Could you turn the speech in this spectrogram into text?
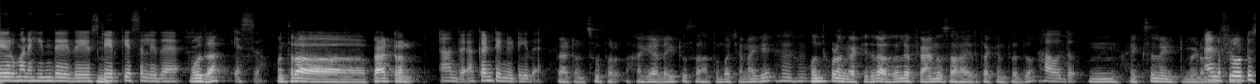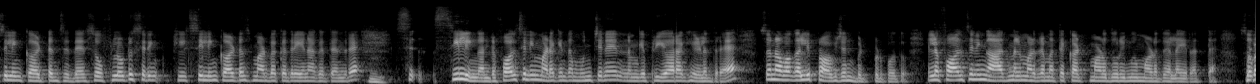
ದೇವ್ರ ಮನೆ ಹಿಂದೆ ಇದೆ ಸ್ಟೇರ್ ಕೇಸ್ ಅಲ್ಲಿ ಇದೆ ಹೌದಾ? ಎಸ್ ಒಂಥರ ಪ್ಯಾಟ್ರನ್ ಅಂದ್ರೆ ಕಂಟಿನ್ಯೂಟಿ ಇದೆ. ಪ್ಯಾಟರ್ನ್ ಸೂಪರ್ ಹಾಗೆ ಲೈಟು ಸಹ ತುಂಬಾ ಚೆನ್ನಾಗಿ ಹೊಂದ್ಕೊಳಂಗ್ ಹಾಕಿದ್ರೆ ಅದರಲ್ಲೇ ಫ್ಯಾನು ಸಹ ಇರ್ತಕ್ಕಂಥದ್ದು. ಹೌದು. Excellent madam and floor to ceiling curtains ಇದೆ. So floor to ceiling ceiling curtains ಮಾಡಬೇಕಾದ್ರೆ ಏನಾಗುತ್ತೆ ಅಂದ್ರೆ ಸೀಲಿಂಗ್ ಅಂದ್ರೆ ಫಾಲ್ ಸೀಲಿಂಗ್ ಮಾಡೋಕ್ಕಿಂತ ಮುಂಚೆನೇ ನಮಗೆ ಪ್ರಿಯರ್ ಆಗಿ ಹೇಳಿದ್ರೆ ಸೊ ನಾವು ಅಲ್ಲಿ ಪ್ರಾವಿಷನ್ ಬಿಟ್ಬಿಡ್ಬೋದು. ಇಲ್ಲ ಫಾಲ್ ಸೀಲಿಂಗ್ ಆದ್ಮೇಲೆ ಮಾಡಿದ್ರೆ ಮತ್ತೆ ಕಟ್ ಮಾಡೋದು ರಿಮೂವ್ ಮಾಡೋದು ಎಲ್ಲ ಇರುತ್ತೆ. ಸೊ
